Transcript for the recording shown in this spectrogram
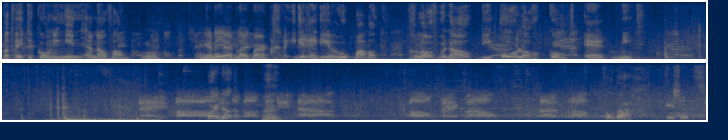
Wat weet de koningin er nou van? Meer dan jij, blijkbaar. Ach, iedereen die roept maar wat. Geloof me nou, die oorlog komt er niet. Hoor je dat? Huh? Vandaag is het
